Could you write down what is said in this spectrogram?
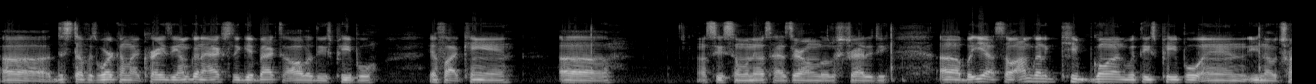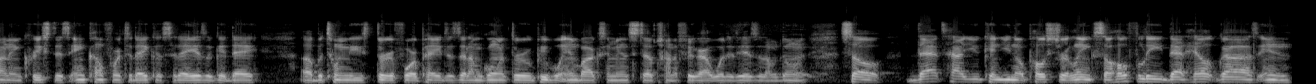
Uh, this stuff is working like crazy. I'm gonna actually get back to all of these people if I can. Uh, I see someone else has their own little strategy. Uh, but yeah, so I'm gonna keep going with these people and you know trying to increase this income for today because today is a good day uh, between these three or four pages that I'm going through, people inboxing me and stuff, trying to figure out what it is that I'm doing. So that's how you can, you know, post your links. So hopefully that helped, guys. And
